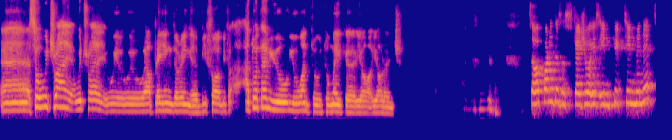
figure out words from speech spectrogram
Uh, so we try we try we, we, we are playing during uh, before before at what time you you want to to make uh, your your lunch so according to the schedule is in 15 minutes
